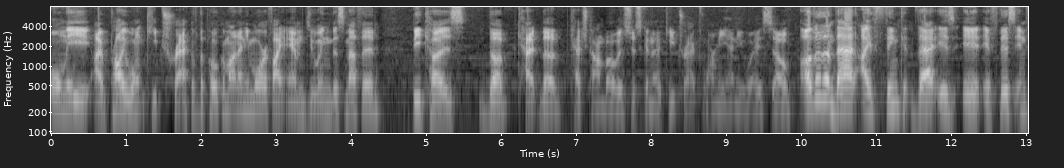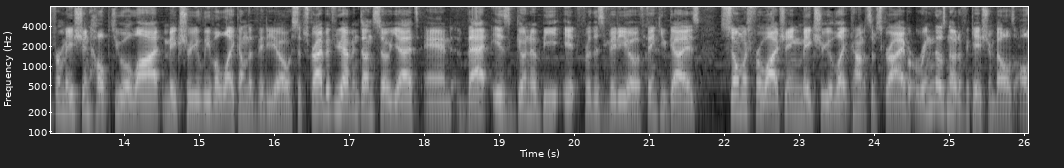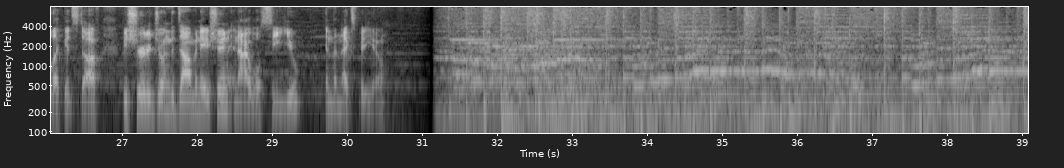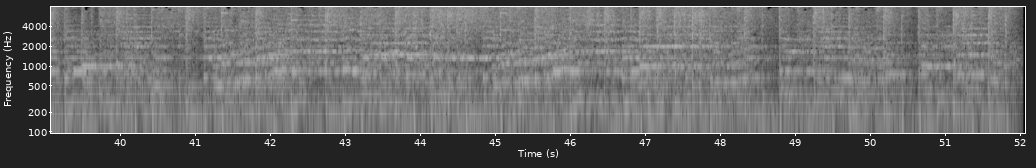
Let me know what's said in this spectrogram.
only, I probably won't keep track of the Pokemon anymore if I am doing this method because the the catch combo is just gonna keep track for me anyway. So other than that i think that is it. If this information helped you a lot make sure you leave a like on the video. Subscribe if you haven't done so yet. And that is gonna be it for this video. Thank you guys so much for watching. Make sure you like, comment, subscribe, ring those notification bells, all that good stuff. Be sure to join the domination, and I will see you in the next video.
